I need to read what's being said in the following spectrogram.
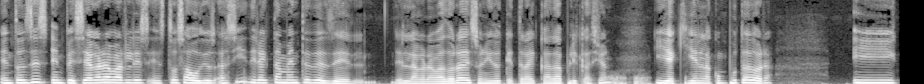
Entonces empecé a grabarles estos audios así directamente desde la grabadora de sonido que trae cada aplicación y aquí en la computadora. Y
